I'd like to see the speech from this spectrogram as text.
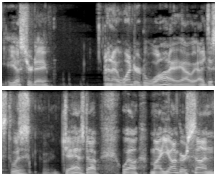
yesterday. And I wondered why. I, I, just was jazzed up. Well, my younger son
